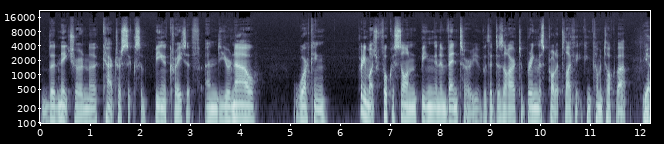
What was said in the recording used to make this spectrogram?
the nature and the characteristics of being a creative, and you're now working pretty much focused on being an inventor with a desire to bring this product to life that you can come and talk about. Yeah.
